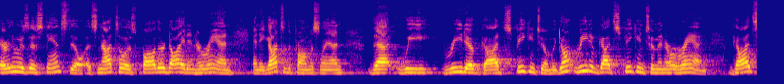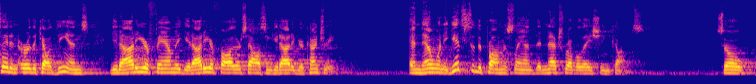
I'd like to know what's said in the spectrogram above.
Everything was at a standstill. It's not till his father died in Haran and he got to the promised land that we read of God speaking to him. We don't read of God speaking to him in Haran. God said in Ur the Chaldeans, Get out of your family, get out of your father's house, and get out of your country. And then when he gets to the promised land, the next revelation comes. So,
